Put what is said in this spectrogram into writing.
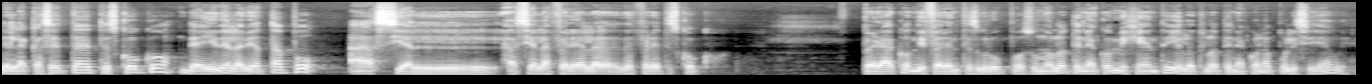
de la caseta de Texcoco, de ahí de la vía Tapo hacia, el, hacia la feria de Feria de Texcoco. Pero era con diferentes grupos. Uno lo tenía con mi gente y el otro lo tenía con la policía, güey.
